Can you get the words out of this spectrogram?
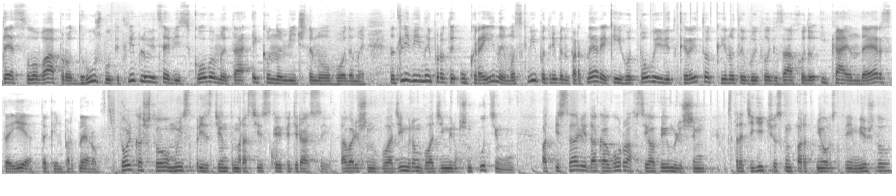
де слова про дружбу підкріплюються військовими та економічними угодами. На тлі війни проти України Москві потрібен партнер, який готовий відкрито кинути виклик заходу, і КНДР стає таким партнером. Только что мы с президентом Российской Федерации, товарищем Владимиром Владимировичем Путиным, подписали договор о всеобъемлющем стратегическом партнерстве между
